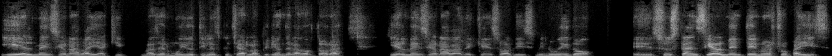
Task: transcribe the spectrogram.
Y él mencionaba, y aquí va a ser muy útil escuchar la opinión de la doctora, y él mencionaba de que eso ha disminuido eh, sustancialmente en nuestro país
